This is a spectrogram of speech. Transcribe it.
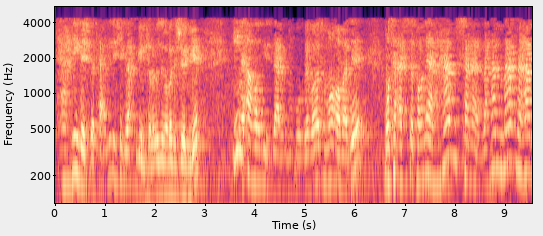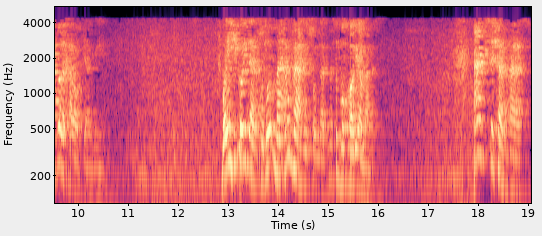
تحلیلش و تحلیلش یک وقت دیگه انشاءالله بزنیم بعد دیگه. این احادیث در روایات ما آمده متاسفانه هم سند و هم متن هر دو خراب کردیم. با اینکه گاهی در کتب معروف اهل سنت مثل بخاری هم هست. عکسش هم هست.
